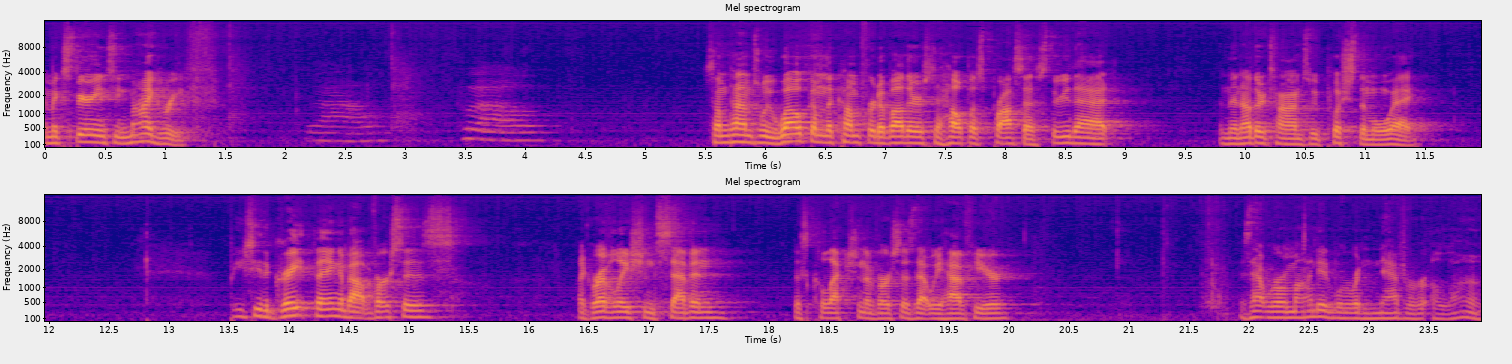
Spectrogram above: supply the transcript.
am experiencing my grief. Sometimes we welcome the comfort of others to help us process through that, and then other times we push them away. But you see, the great thing about verses like Revelation 7, this collection of verses that we have here, is that we're reminded we're never alone.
